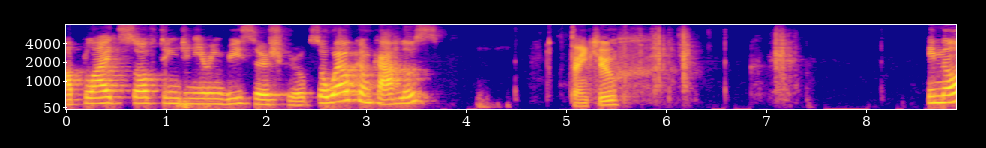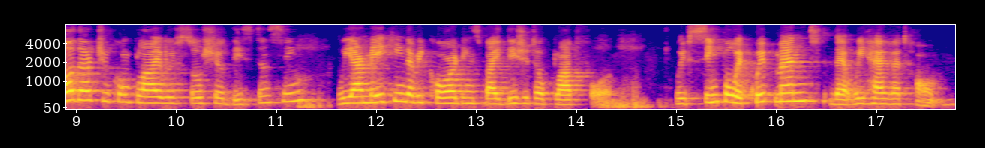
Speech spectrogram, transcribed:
Applied Software Engineering Research Group. So welcome, Carlos. Thank you. In order to comply with social distancing, we are making the recordings by digital platform with simple equipment that we have at home.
